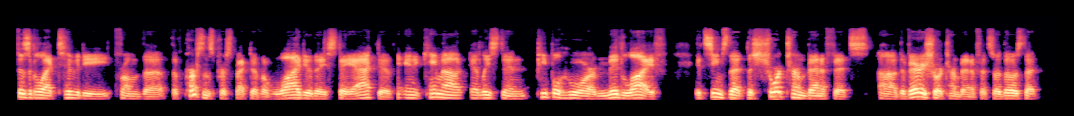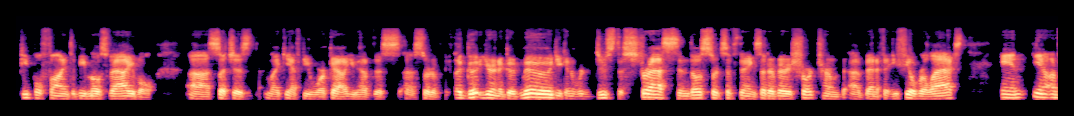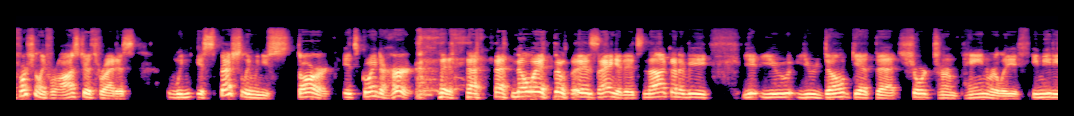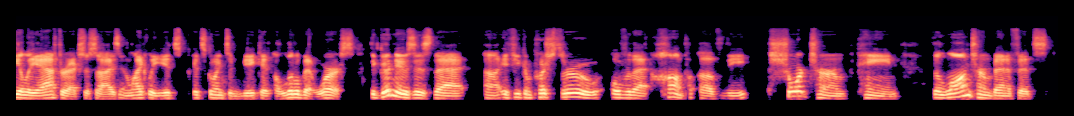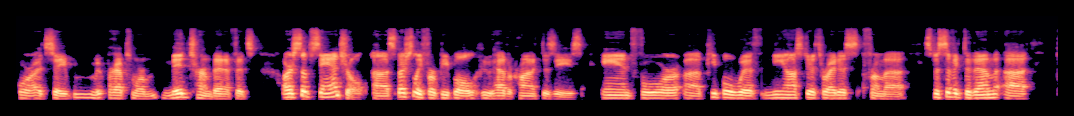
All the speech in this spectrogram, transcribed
physical activity from the, the person's perspective of why do they stay active. And it came out, at least in people who are midlife, it seems that the short-term benefits, uh, the very short-term benefits, are those that people find to be most valuable. Uh, such as like after you work out, you have this uh, sort of a good, you're in a good mood, you can reduce the stress and those sorts of things that are very short-term uh, benefit. You feel relaxed, and you know, unfortunately for osteoarthritis, when especially when you start it's going to hurt. No way the way of saying it. It's not going to be you, you you don't get that short-term pain relief immediately after exercise and likely it's it's going to make it a little bit worse. The good news is that uh, if you can push through over that hump of the short-term pain the long term benefits, or I'd say perhaps more mid term benefits, are substantial, uh, especially for people who have a chronic disease. And for uh, people with knee osteoarthritis, from a specific to them, uh,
